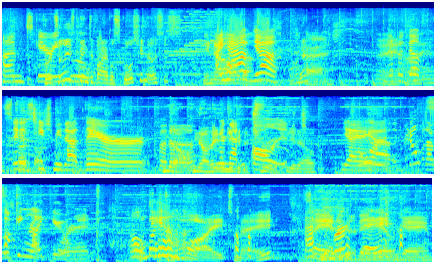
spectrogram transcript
I'm scary." Cortilli's been to Bible school. She knows this. You know I have, that? yeah. Okay. Yeah, but that- they didn't teach me that there. But no, uh, no, they didn't that give you the college. truth, you know. Yeah, yeah, yeah. I don't But fucking prepped like you. it. Oh, my damn! Right, mate. Happy Playing a birthday! video game.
